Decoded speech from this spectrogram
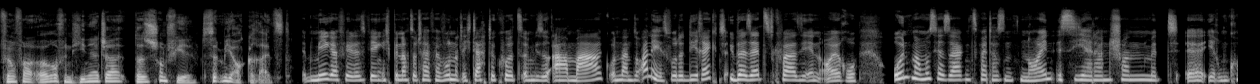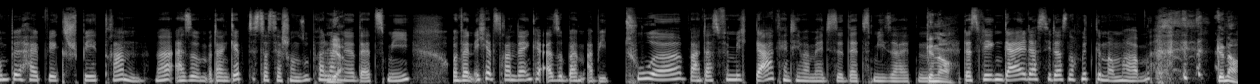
500 Euro für einen Teenager, das ist schon viel. Das hat mich auch gereizt. Mega viel, deswegen, ich bin auch total verwundert. Ich dachte kurz irgendwie so, ah, Mark und dann so, ah nee, es wurde direkt übersetzt quasi in Euro. Und man muss ja sagen, 2009 ist sie ja dann schon mit äh, ihrem Kumpel halbwegs spät dran. Ne? Also dann gibt es das ja schon super lange, Ja. That's Me. Und wenn ich jetzt dran denke, also beim Abitur war das für mich gar kein Thema mehr, diese That's Me-Seiten. Genau, Deswegen geil, dass sie das noch mitgenommen haben. genau.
